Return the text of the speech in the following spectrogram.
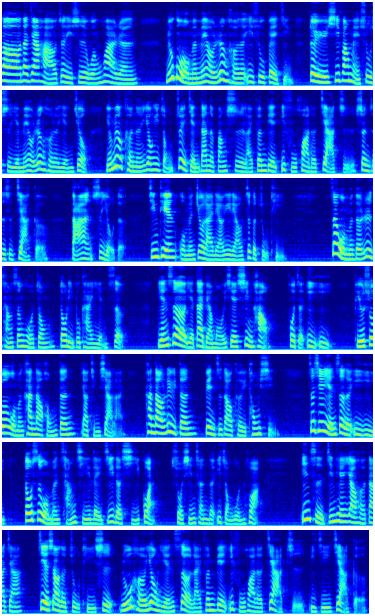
Hello，大家好，这里是文化人。如果我们没有任何的艺术背景，对于西方美术史也没有任何的研究，有没有可能用一种最简单的方式来分辨一幅画的价值，甚至是价格？答案是有的。今天我们就来聊一聊这个主题。在我们的日常生活中，都离不开颜色，颜色也代表某一些信号或者意义。比如说，我们看到红灯要停下来，看到绿灯便知道可以通行。这些颜色的意义，都是我们长期累积的习惯所形成的一种文化。因此，今天要和大家介绍的主题是如何用颜色来分辨一幅画的价值以及价格。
